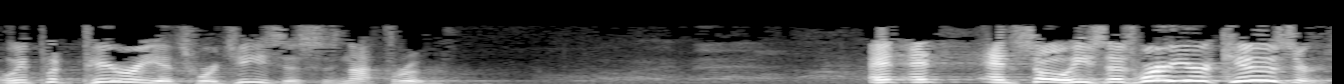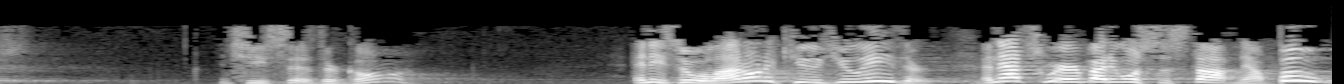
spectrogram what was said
and we put periods where Jesus is not through. And, and, and so he says, where are your accusers? And she says, they're gone. And he said, well, I don't accuse you either. And that's where everybody wants to stop now. Boom,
